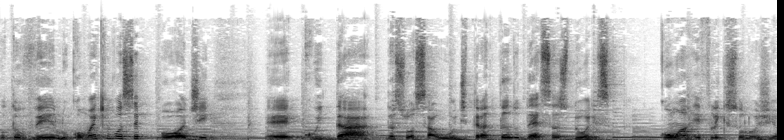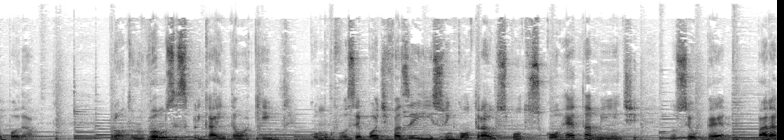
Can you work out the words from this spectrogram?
cotovelo. Como é que você pode é, cuidar da sua saúde tratando dessas dores com a reflexologia podal? Pronto, vamos explicar então aqui como que você pode fazer isso, encontrar os pontos corretamente no seu pé para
